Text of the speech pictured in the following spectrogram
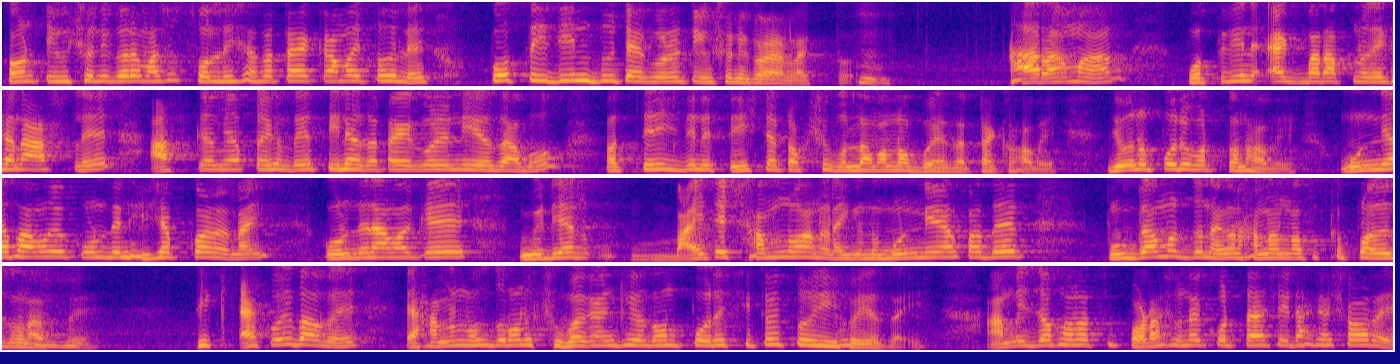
তখন টিউশনি করে মাসে চল্লিশ হাজার টাকা কামাইতে হলে প্রতিদিন দুইটা করে টিউশনি করা লাগতো। আর আমার প্রতিদিন একবার আপনার এখানে আসলে আজকে আমি আপনার এখান থেকে তিন হাজার টাকা করে নিয়ে যাব। আর তিরিশ দিনে তিরিশটা টকশো করলে আমার নব্বই হাজার টাকা হবে। জীবনে পরিবর্তন হবে। মুন্নিয়াফা আমাকে কোনোদিন হিসাব করে নাই। কোনোদিন আমাকে মিডিয়ার বাইটের সামনেও আনা নাই। কিন্তু মুন্নিয়াফাদের প্রোগ্রামের জন্য এখন হান্নান মাসুদকে প্রয়োজন আছে। ঠিক একইভাবে এই হান্নান মাসুদের অনেক শুভাকাঙ্ক্ষী যখন পরিস্থিতি তৈরি হয়ে যায়। আমি যখন হচ্ছে পড়াশোনা করতে আসি ঢাকা শহরে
